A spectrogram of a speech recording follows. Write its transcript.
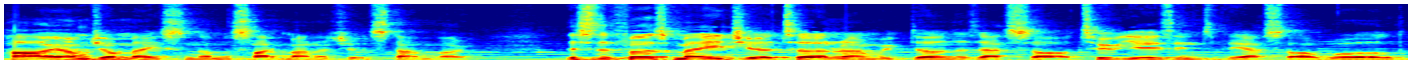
Hi, I'm John Mason. I'm the site manager at Stanlow. This is the first major turnaround we've done as Essar, two years into the Essar world.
